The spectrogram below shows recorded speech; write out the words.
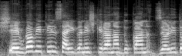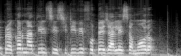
शेवगाव येथील साई गणेश किराणा दुकान जळीत प्रकरणातील सीसीटीव्ही फुटेज आले समोर.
